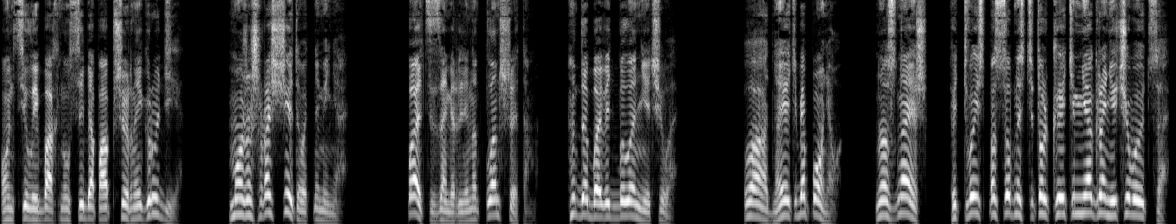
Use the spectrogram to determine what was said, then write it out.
Он силой бахнул себя по обширной груди. «Можешь рассчитывать на меня». Пальцы замерли над планшетом. Добавить было нечего. «Ладно, я тебя понял. Но знаешь, ведь твои способности только этим не ограничиваются».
